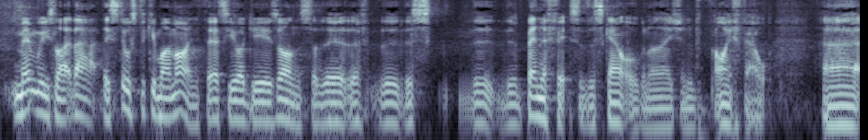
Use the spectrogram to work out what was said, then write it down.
memories like that, they still stick in my mind 30 odd years on. So the, the, the, the, the, the benefits of the Scout organisation, I felt, uh,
